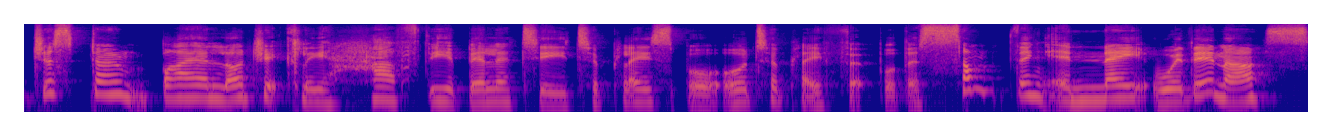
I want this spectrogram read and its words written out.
just don't biologically have the ability to play sport or to play football. There's something innate within us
